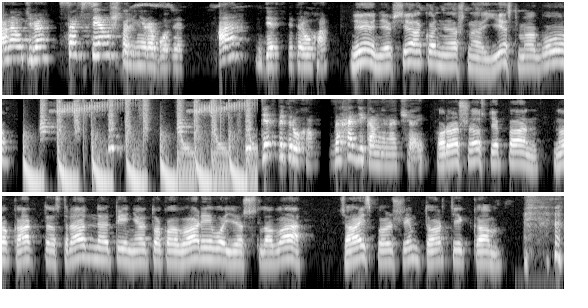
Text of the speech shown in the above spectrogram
Она у тебя совсем, что ли, не работает? А, дед Петруха? Не, не вся, конечно, есть могу. Дед Петруха, заходи ко мне на чай. Хорошо, Степан, но как-то странно ты не договариваешь слова «чай с большим тортиком».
